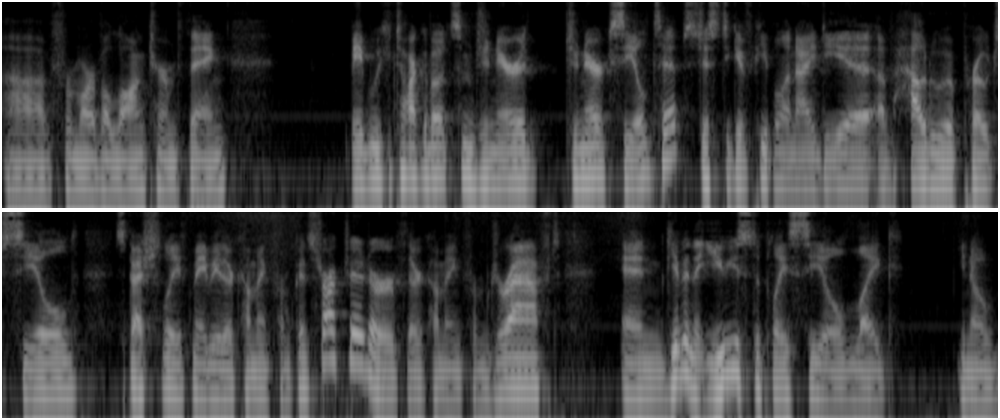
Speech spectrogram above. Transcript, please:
uh, for more of a long term thing, maybe we can talk about some generic generic sealed tips just to give people an idea of how to approach sealed, especially if maybe they're coming from constructed or if they're coming from draft. And given that you used to play sealed like you know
